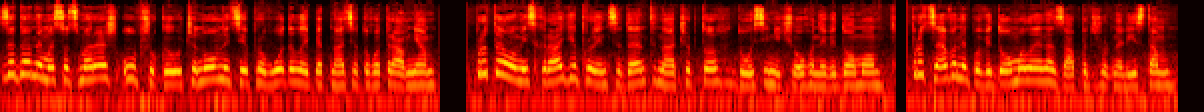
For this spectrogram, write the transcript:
За даними соцмереж, обшуки у чиновниці проводили 15 травня. Проте у міськраді про інцидент, начебто, досі нічого не відомо. Про це вони повідомили на запит журналістам.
